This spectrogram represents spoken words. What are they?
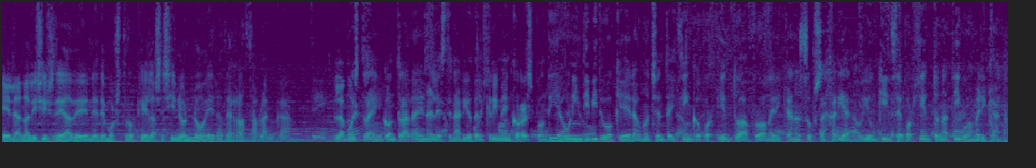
El análisis de ADN demostró que el asesino no era de raza blanca. La muestra encontrada en el escenario del crimen correspondía a un individuo que era un 85% afroamericano subsahariano y un 15% nativo americano.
